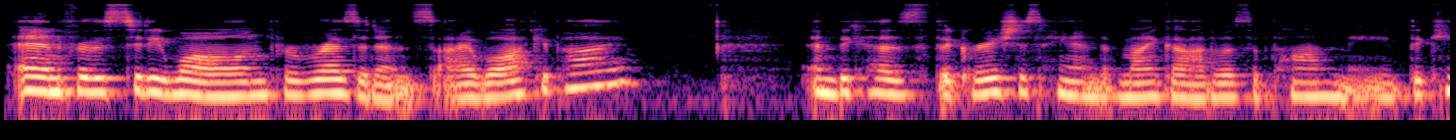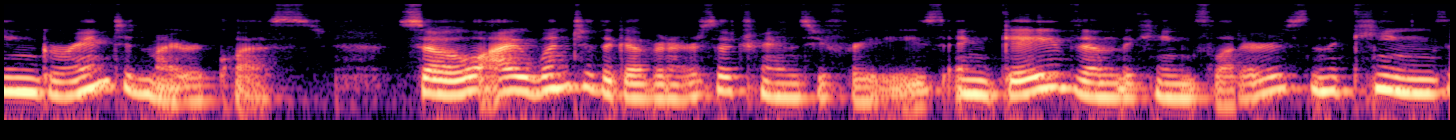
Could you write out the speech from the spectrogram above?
and for the city wall, and for residence I will occupy? And because the gracious hand of my God was upon me, the king granted my request. So I went to the governors of Trans Euphrates and gave them the king's letters, and the kings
